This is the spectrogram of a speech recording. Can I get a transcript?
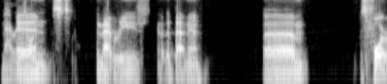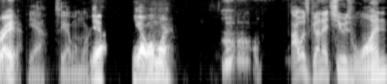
Matt Reeves. and s- the Matt Reeves uh, the Batman. Um, it's four, right? Yeah. So you got one more. Yeah. You got one more. I was gonna choose one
